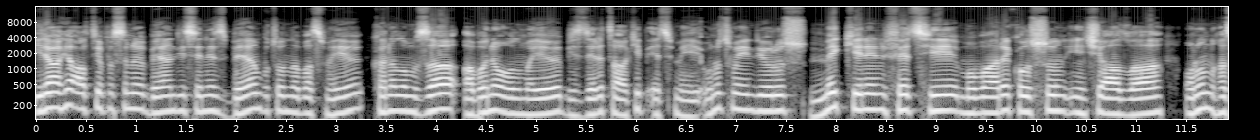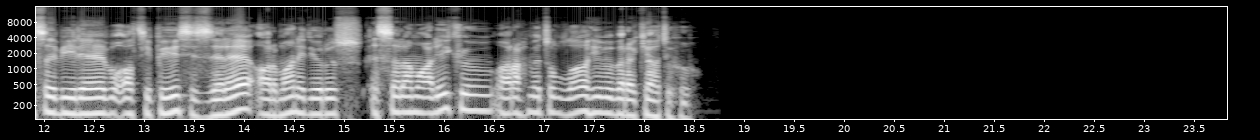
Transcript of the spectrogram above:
İlahi altyapısını beğendiyseniz beğen butonuna basmayı, kanalımıza abone olmayı, bizleri takip etmeyi unutmayın diyoruz. Mekke'nin fethi mübarek olsun inşallah. Onun hasebiyle bu altyapıyı sizlere armağan ediyoruz. Esselamu Aleyküm ve Rahmetullahi ve Berekatuhu.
